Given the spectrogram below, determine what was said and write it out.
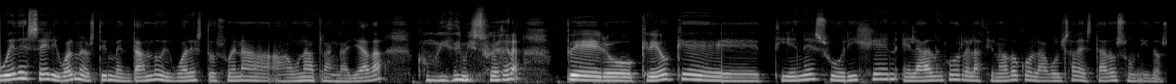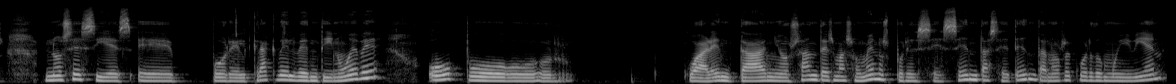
Puede ser, igual me lo estoy inventando, igual esto suena a una trangallada, como dice mi suegra, pero creo que tiene su origen en algo relacionado con la bolsa de Estados Unidos. No sé si es eh, por el crack del 29 o por 40 años antes más o menos, por el 60, 70, no recuerdo muy bien,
